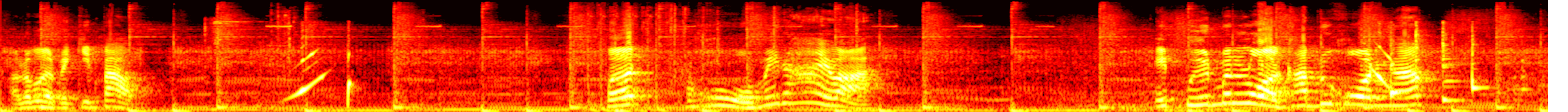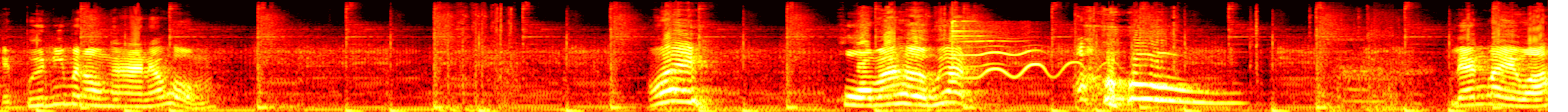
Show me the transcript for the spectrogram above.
เอาระเบิดไปกินเปล่าเปิดโอ้โหไม่ได้ว่ะไอ้ปืนมันโหลดครับทุกคนครับไอ้ปืนนี่มันเอางานครับผมเฮ้ยโผล่มาเหอะเพื่อนโอ้โหเลี้ยงอะไรวะ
